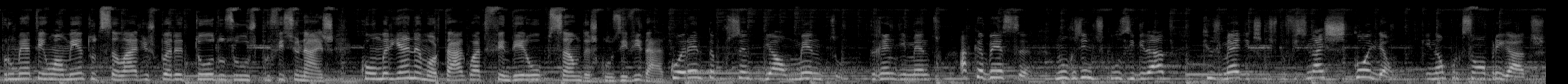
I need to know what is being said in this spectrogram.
prometem um aumento de salários para todos os profissionais, com Mariana Mortágua a defender a opção da exclusividade. 40% de aumento de rendimento à cabeça, num regime de exclusividade que os médicos, que os profissionais escolham e não porque são obrigados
